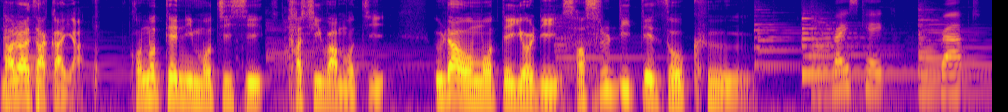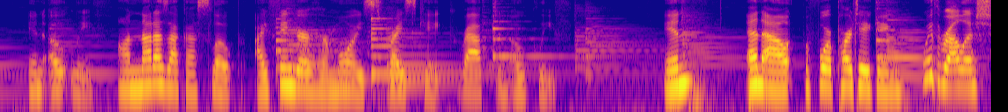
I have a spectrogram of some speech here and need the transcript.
奈良酒屋この手に持ちし柏餅裏表よりさすりて俗 Rice cake wrapped in oat leaf. On Narazaka slope, I finger her moist rice cake wrapped in oak leaf. In and out before partaking with relish.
